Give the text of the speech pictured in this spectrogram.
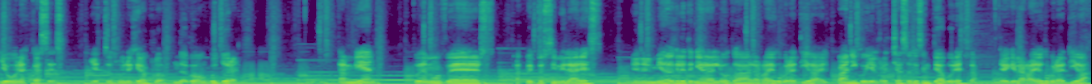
y hubo una escasez. Y esto es un ejemplo de apagón cultural. También podemos ver aspectos similares en el miedo que le tenía la loca a la radio cooperativa, el pánico y el rechazo que sentía por esta, ya que la radio cooperativa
